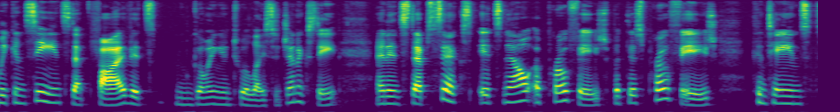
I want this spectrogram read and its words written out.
we can see in step five, it's going into a lysogenic state. And in step six, it's now a prophage, but this prophage contains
